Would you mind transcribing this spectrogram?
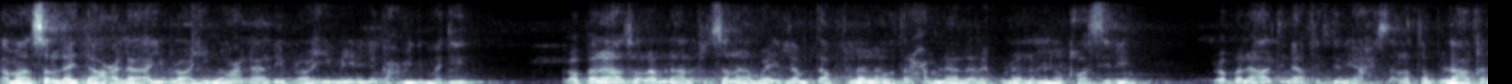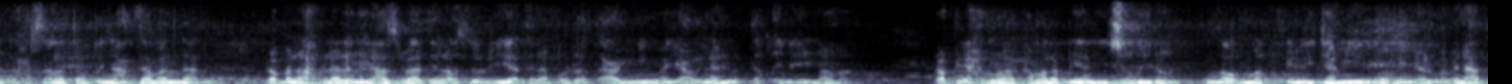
كما صليت على ابراهيم وعلى ال ابراهيم انك حميد مجيد ربنا ظلمنا انفسنا وان لم تغفر لنا وترحمنا لنكونن من الخاسرين ربنا آتنا في الدنيا حسنة وفي الآخرة حسنة وقنا عذاب النار ربنا هب لنا من أزواجنا وذرياتنا قرة أعين واجعلنا للمتقين إماما رب ارحمنا كما ربياني صغيرا اللهم اغفر لجميع المؤمنين والمؤمنات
